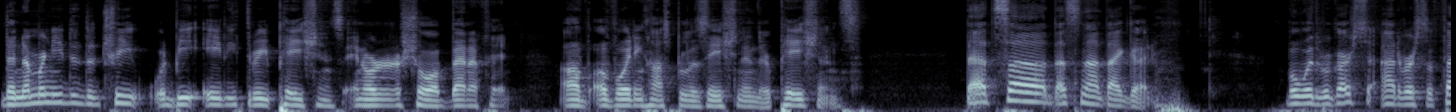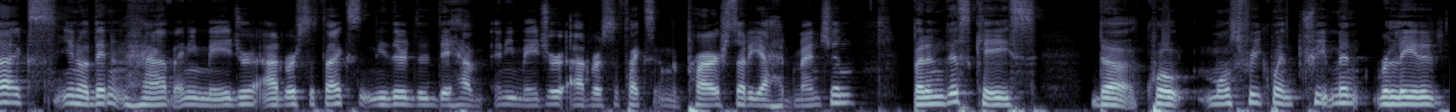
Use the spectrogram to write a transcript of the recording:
the number needed to treat would be 83 patients in order to show a benefit of avoiding hospitalization in their patients. That's uh that's not that good. But with regards to adverse effects, you know, they didn't have any major adverse effects. Neither did they have any major adverse effects in the prior study I had mentioned. But in this case, the quote, most frequent treatment related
